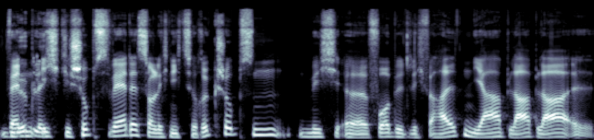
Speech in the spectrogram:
wenn Möglich. ich geschubst werde, soll ich nicht zurückschubsen, mich äh, vorbildlich verhalten, ja, bla bla. Äh,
